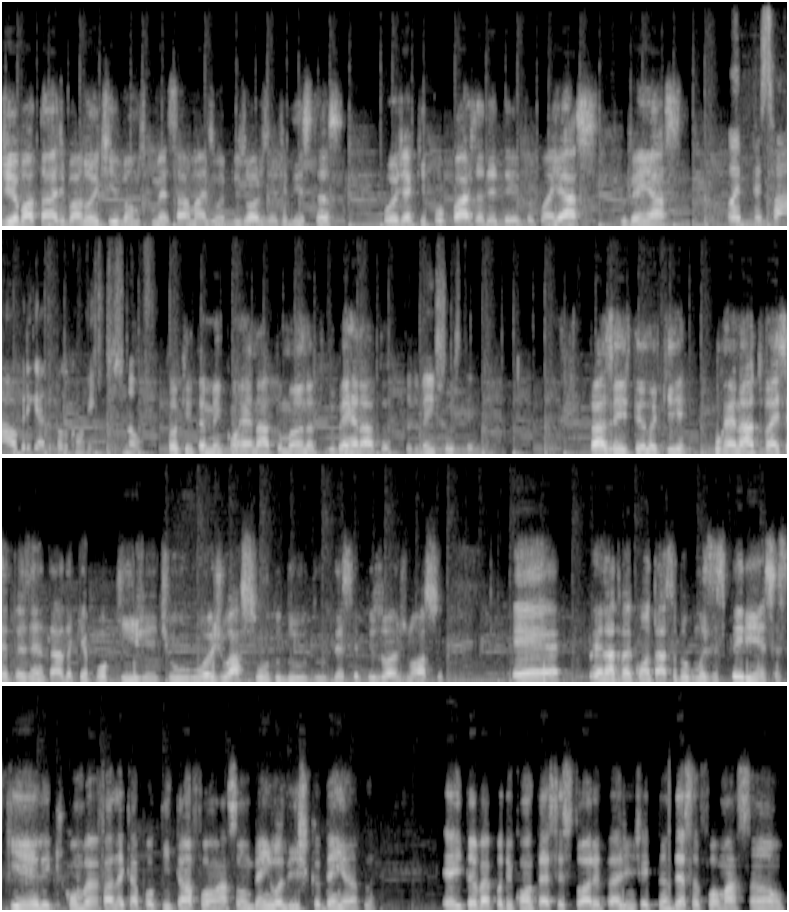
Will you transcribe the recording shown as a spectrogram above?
dia, boa tarde, boa noite. Vamos começar mais um episódio dos Agilistas. Hoje aqui por parte da DT, estou com a Yas. Tudo bem, Yas? Oi, pessoal. Obrigado pelo convite de novo. Estou aqui também com o Renato Mana. Tudo bem, Renato? Tudo bem, Schuster. Prazer em tê-lo aqui. O Renato vai se apresentar daqui a pouquinho, gente. O, hoje o assunto do, do, desse episódio nosso é... O Renato vai contar sobre algumas experiências que ele, que como vai falar daqui a pouquinho, tem uma formação bem holística, bem ampla, é, então vai poder contar essa história para a gente, aí, tanto dessa formação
